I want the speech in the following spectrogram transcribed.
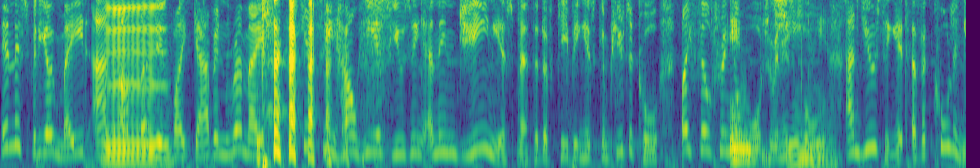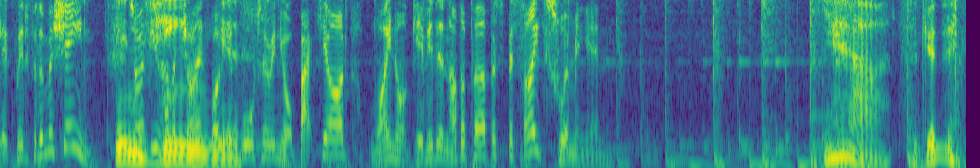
In this video made and Mm. uploaded by Gavin Reme, we can see how he is using an ingenious method of keeping his computer cool by filtering the water in his pool and using it as a cooling liquid for the machine. So if you have a giant body of water in your backyard, why not give it another purpose besides swimming in? yeah, it's a good.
